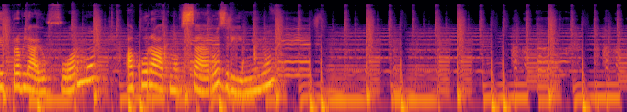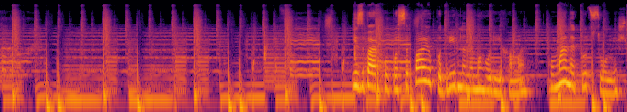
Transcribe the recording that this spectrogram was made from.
відправляю в форму, акуратно все розрівнюю. І зверху посипаю подрібненими горіхами. У мене тут суміш.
